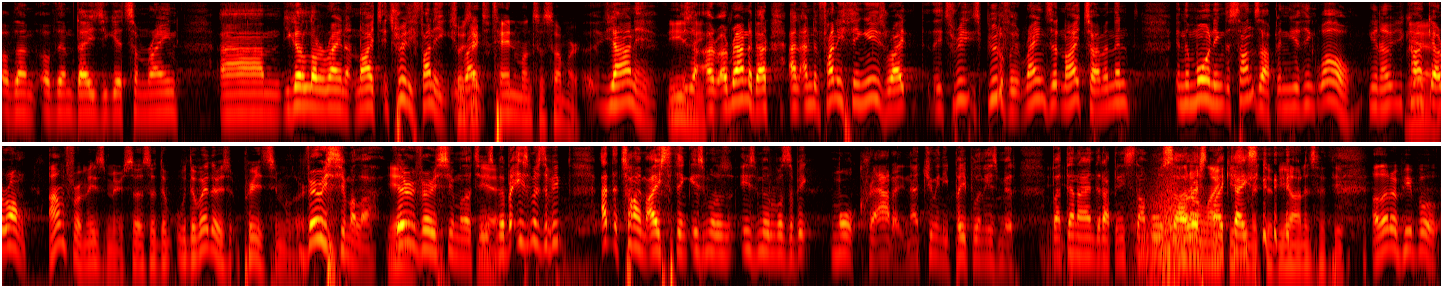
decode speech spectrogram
of them of them days you get some rain. Um, you get a lot of rain at night. It's really funny. so It it's like ten months of summer. Yani. Easy. yeah, around about. And, and the funny thing is, right? It's really it's beautiful. It rains at night time, and then in the morning the sun's up, and you think, wow, you know, you can't Yeah. go wrong. I'm from Izmir, so so the, the weather is pretty similar. Very similar, Yeah. very very similar to. Izmir. But Izmir's a bit. At the time, I used to think Izmir was, Izmir was a bit more crowded. You know, too many people in Izmir. But then I ended up in Istanbul, so I I don't rest like my case. Izmir, to be honest with you. A lot of people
